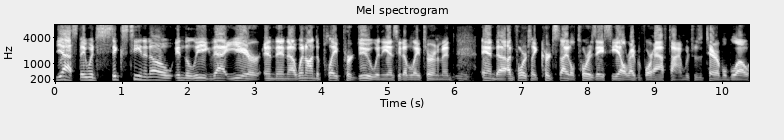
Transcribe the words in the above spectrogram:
Yes, they went 16 and 0 in the league that year, and then uh, went on to play Purdue in the NCAA tournament. Mm. And uh, unfortunately, Kurt Steidl tore his ACL right before halftime, which was a terrible blow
